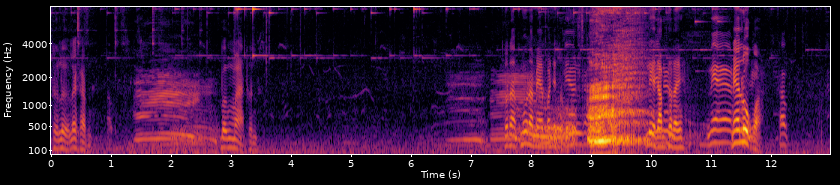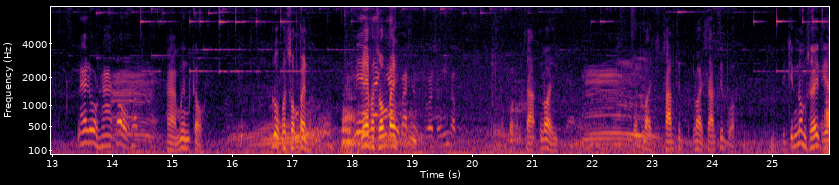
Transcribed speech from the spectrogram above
คือเลือเลยครับ เบิ่งมาดเพิ่น ตัวนั้นหมู่นั้นแม่นบ่จะถูกแม่นครับเล่ดำเท่าไหร่แม่แม่ลูกว่ะครับ แม่ลูกหาเก้าครับห้าหมื่นเก่าลูกผสมไปนี่ แม่ผสมไป ผสมครับสามร้อยเจ็ดร้อยสามสิบร้อยสามสิบบวกสิกินนมเสยเดีย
